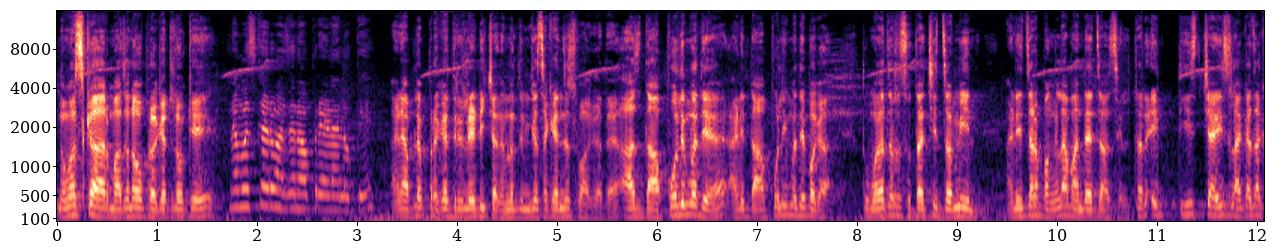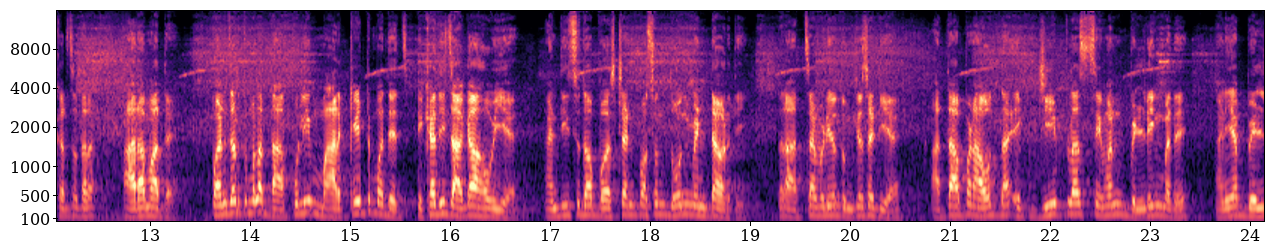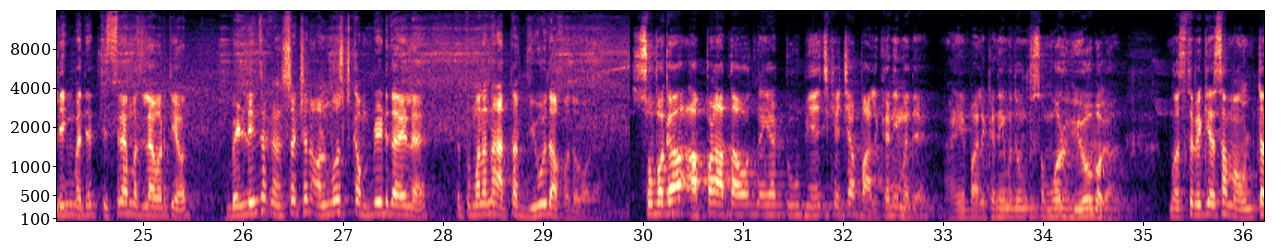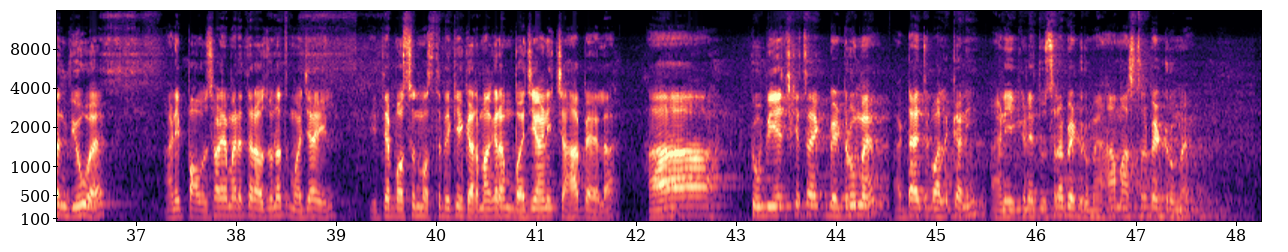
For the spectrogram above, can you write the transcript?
नमस्कार माझं नाव प्रगत लोके. नमस्कार माझं नाव प्रेरणा लोके. आणि आपल्या प्रगत रिलेटिव्ह चॅनलला तुमच्या सगळ्यांचं स्वागत आहे. आज दापोलीमध्ये आहे आणि दापोलीमध्ये बघा तुम्हाला जर स्वतःची जमीन आणि जर बंगला बांधायचा असेल तर एक तीस चाळीस लाखाचा खर्च तर आरामात आहे. पण जर तुम्हाला दापोली मार्केटमध्येच एखादी जागा हवी आहे आणि ती सुद्धा बस स्टँडपासून दोन मिनटावरती तर आजचा व्हिडिओ तुमच्यासाठी आहे. आता आपण आहोत ना एक जी प्लस सेवन बिल्डिंगमध्ये आणि या बिल्डिंगमध्ये तिसऱ्या मजल्यावरती आहोत. बिल्डिंगचं कन्स्ट्रक्शन ऑलमोस्ट कंप्लीट झालेलं आहे. तर तुम्हाला ना आता व्ह्यू दाखवतो बघा. सो बघा आपण आता आहोत ना या टू बी एच केच्या बाल्कनीमध्ये. आणि बाल्कनीमधून समोर व्ह्यू बघा. मस्तपैकी असा माउंटन व्ह्यू आहे. आणि पावसाळ्यामध्ये तर अजूनच मजा येईल. इथे बसून मस्तपैकी गरमागरम भजी आणि चहा प्यायला. हा टू बी एच केचा एक बेडरूम आहे अटॅच बाल्कनी आणि इकडे दुसरा बेडरूम आहे हा मास्टर बेडरूम आहे.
